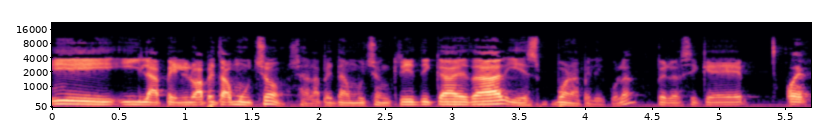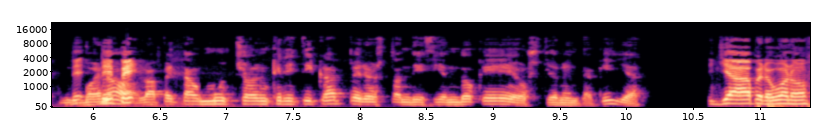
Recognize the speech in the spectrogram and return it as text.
Y, y la peli lo ha petado mucho, o sea, la peta mucho en crítica y tal, y es buena película, pero sí que... Pues De- bueno, de lo ha petado mucho en crítica, pero están diciendo que ostión en taquilla. Ya, pero bueno,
